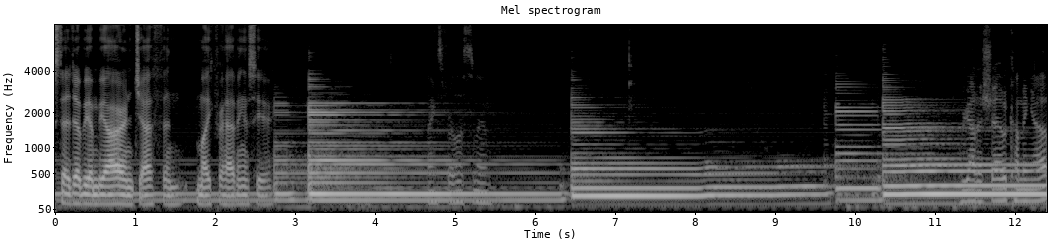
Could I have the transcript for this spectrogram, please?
Thanks to WMBR and Jeff and Mike for having us here. Thanks for listening. We got a show coming up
